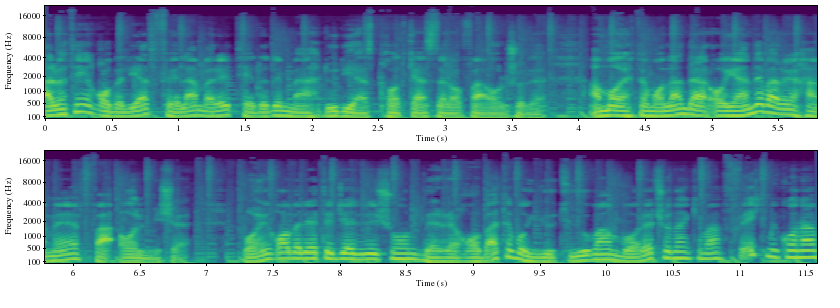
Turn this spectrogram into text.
البته این قابلیت فعلا برای تعداد محدودی از پادکسترها فعال شده اما احتمالا در آینده برای همه فعال میشه. با این قابلیت جدیدشون به رقابت با یوتیوب هم وارد شدن که من فکر می‌کنم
